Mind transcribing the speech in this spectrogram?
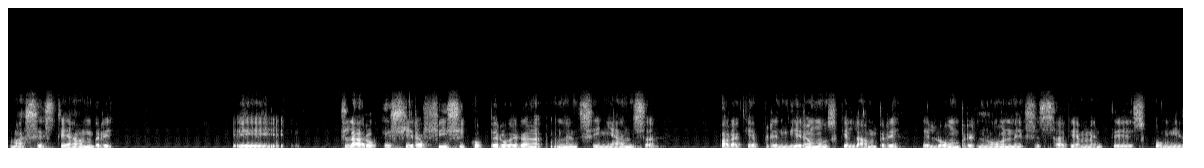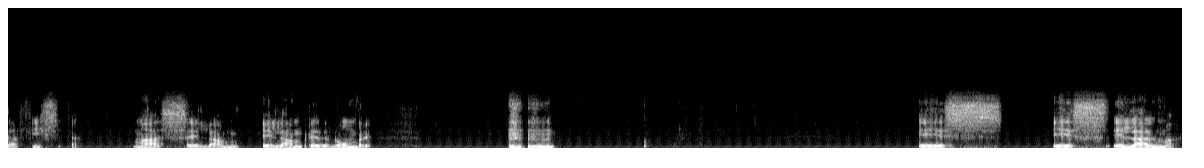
Mas este hambre, eh, claro que sí era físico, pero era una enseñanza para que aprendiéramos que el hambre del hombre no necesariamente es comida física, más el, el hambre del hombre es, es el alma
